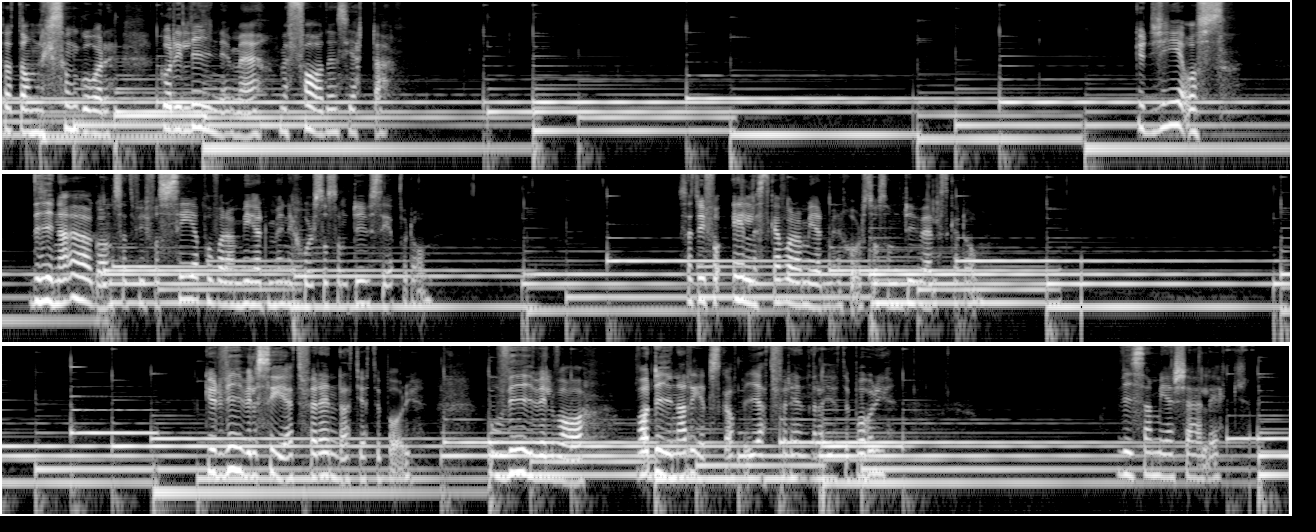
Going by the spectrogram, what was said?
Så att de liksom går, går i linje med, med Faderns hjärta. Gud, ge oss dina ögon så att vi får se på våra medmänniskor så som du ser på dem. Så att vi får älska våra medmänniskor så som du älskar dem. Gud, vi vill se ett förändrat Göteborg. Och vi vill vara, vara dina redskap i att förändra Göteborg. Visa mer kärlek.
